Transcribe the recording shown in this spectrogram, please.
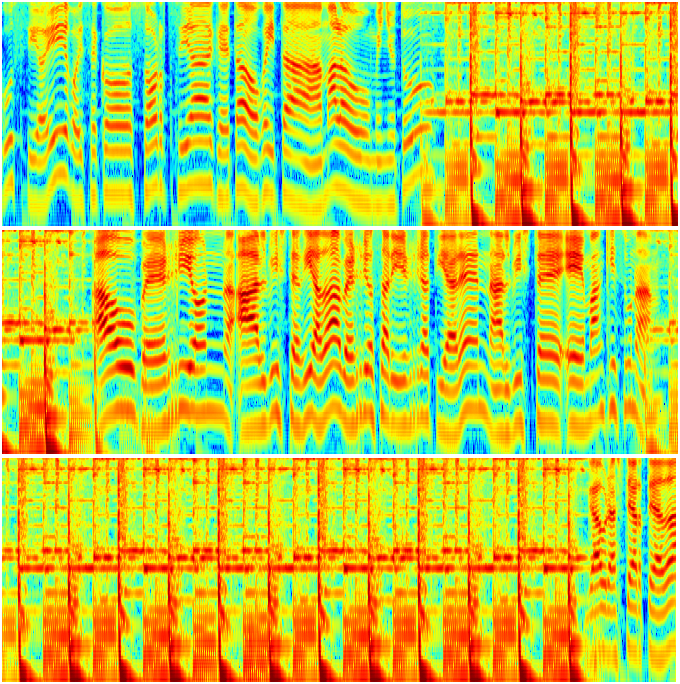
guztioi, goizeko sortziak eta hogeita amalau minutu. Hau berrion albistegia da, berriozari irratiaren albiste emankizuna. Gaur aste artea da,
